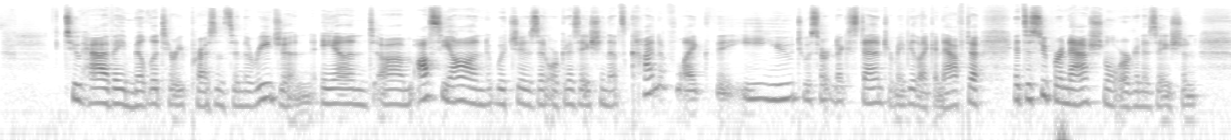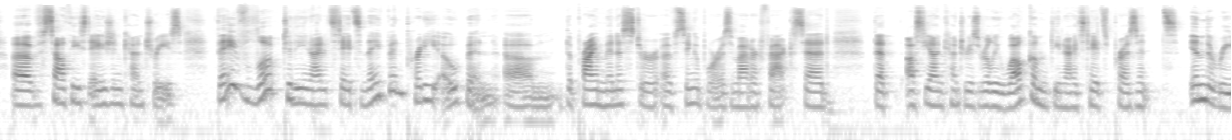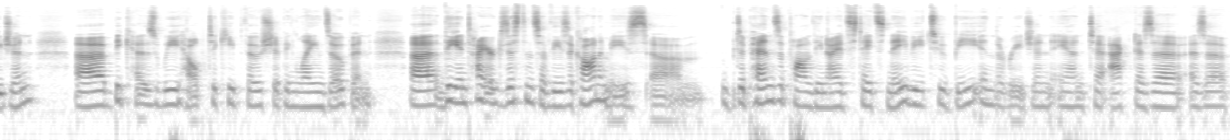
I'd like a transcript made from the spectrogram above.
to have a military presence in the region. And um, ASEAN, which is an organization that's kind of like the EU to a certain extent, or maybe like a NAFTA, it's a supranational organization of Southeast Asian countries. They've looked to the United States and they've been pretty open. Um, the Prime Minister of Singapore, as a matter of fact, said that ASEAN countries really welcomed the United States presence in the region uh, because we help to keep those shipping lanes open. Uh, the entire existence of these economies um, depends upon the United States Navy to be in the region and to act as a as a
